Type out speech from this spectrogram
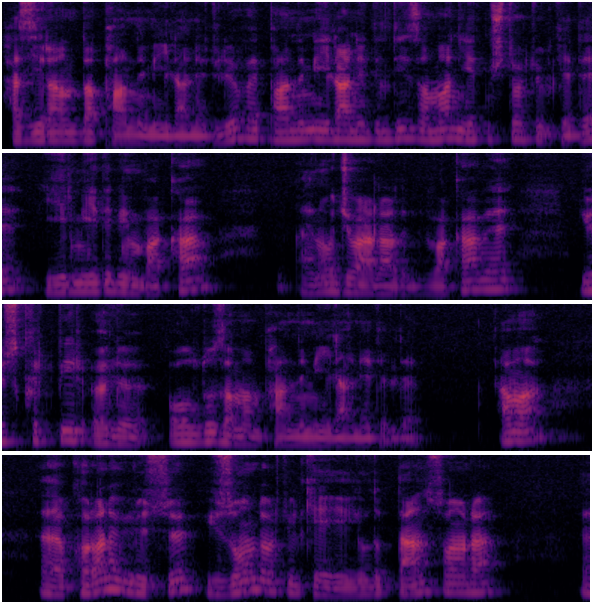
Haziran'da pandemi ilan ediliyor ve pandemi ilan edildiği zaman 74 ülkede 27 bin vaka yani o civarlarda bir vaka ve 141 ölü olduğu zaman pandemi ilan edildi. Ama e, koronavirüsü 114 ülkeye yayıldıktan sonra e,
